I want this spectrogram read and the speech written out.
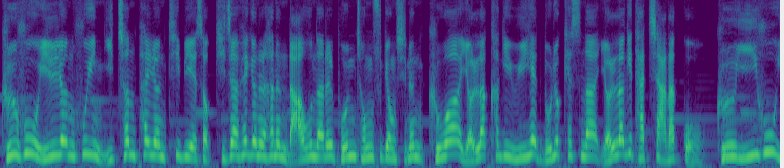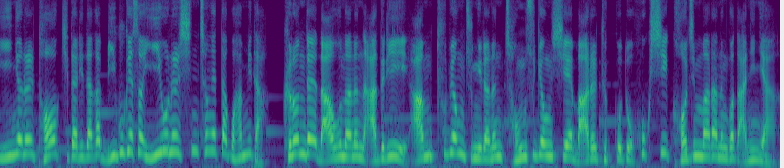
그 후 1년 후인 2008년 TV에서 기자회견을 하는 나훈아를 본 정수경 씨는 그와 연락하기 위해 노력했으나 연락이 닿지 않았고 그 이후 2년을 더 기다리다가 미국에서 이혼을 신청했다고 합니다. 그런데 나훈아는 아들이 암 투병 중이라는 정수경 씨의 말을 듣고도 혹시 거짓말하는 것 아니냐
